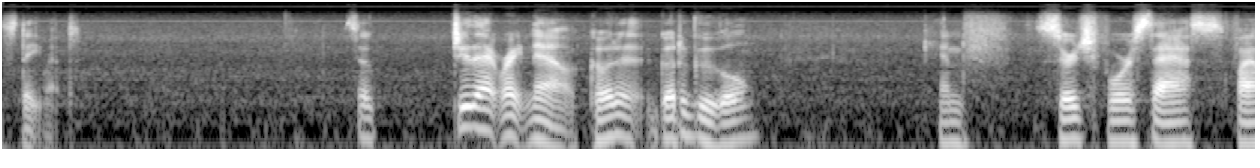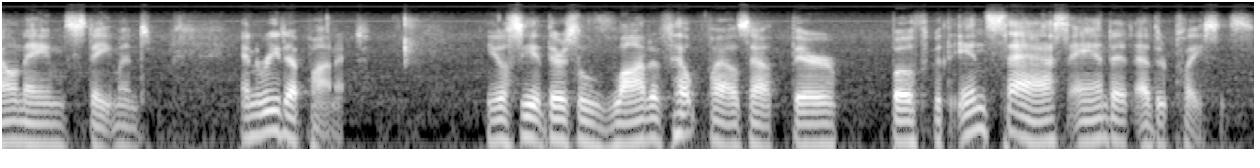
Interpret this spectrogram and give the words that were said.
statement. So do that right now. Go to go to Google and search for SAS file name statement and read up on it. You'll see that there's a lot of help files out there both within SAS and at other places.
